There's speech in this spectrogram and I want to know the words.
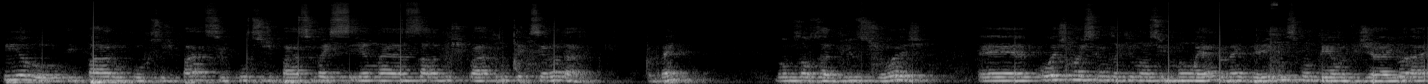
pelo e para o curso de passe, o curso de passe vai ser na sala 24, no terceiro andar. Tudo bem? Vamos aos avisos de hoje. É, hoje nós temos aqui o nosso irmão Hélio, né, Vegas, com o tema Vigiar e Orar.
